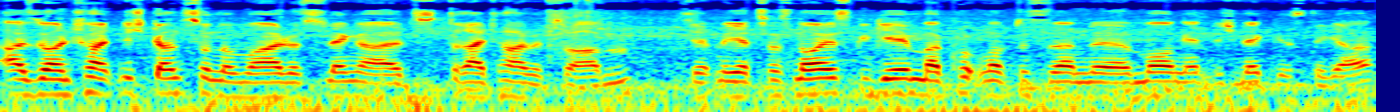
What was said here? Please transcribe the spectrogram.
Also anscheinend nicht ganz so normal, das länger als drei Tage zu haben. Sie hat mir jetzt was Neues gegeben. Mal gucken, ob das dann äh, morgen endlich weg ist, Digga.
